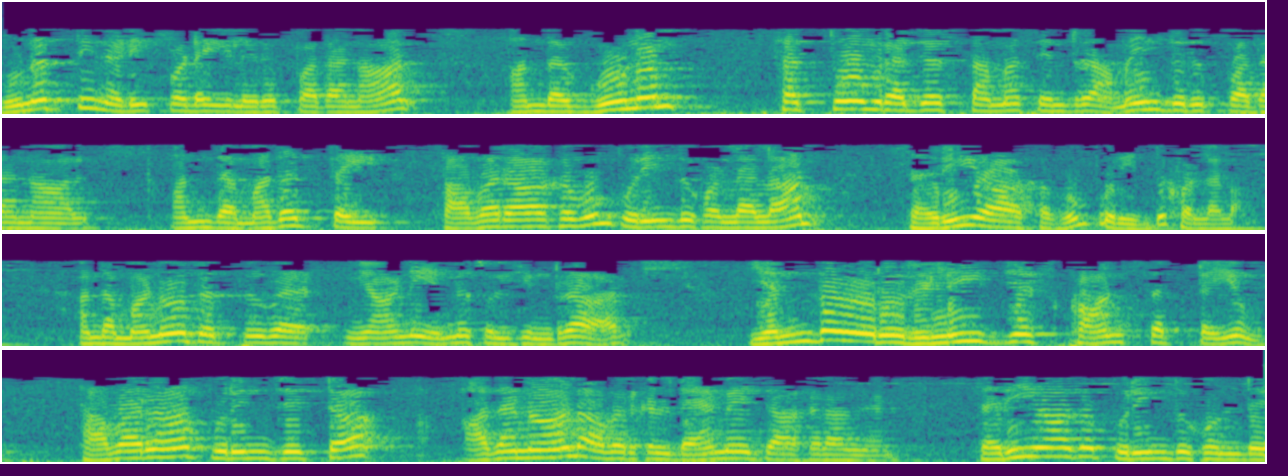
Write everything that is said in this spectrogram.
குணத்தின் அடிப்படையில் இருப்பதனால் அந்த குணம் சத்துவம் ரஜஸ் தமஸ் என்று அமைந்திருப்பதனால் அந்த மதத்தை தவறாகவும் புரிந்து கொள்ளலாம் சரியாகவும் புரிந்து கொள்ளலாம். அந்த மனோதத்துவ ஞானி என்ன சொல்கின்றார்? எந்த ஒரு ரிலீஜியஸ் கான்செப்டையும் தவறா புரிஞ்சிட்டா அதனால் அவர்கள் டேமேஜ் ஆகிறாங்க. சரியாக புரிந்து கொண்டு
